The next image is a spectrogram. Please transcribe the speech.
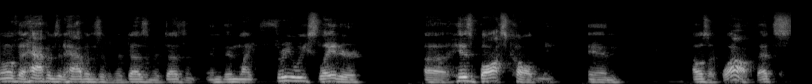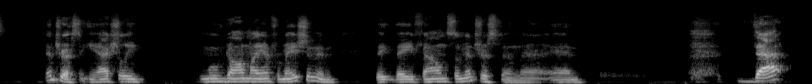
well, if it happens, it happens. If it doesn't, it doesn't. And then like three weeks later, uh, his boss called me, and I was like, "Wow, that's interesting." He actually moved on my information, and they they found some interest in there, and that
